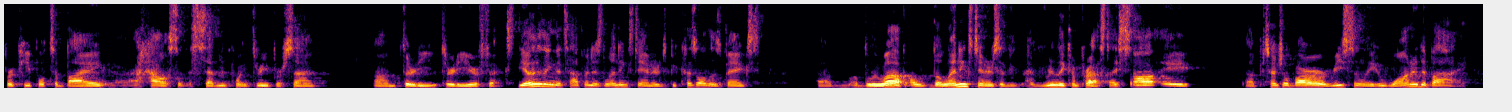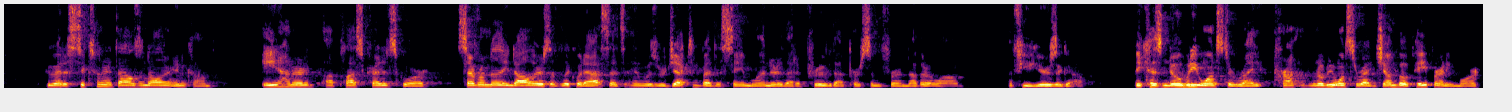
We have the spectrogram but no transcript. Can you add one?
for people to buy a house at a 7.3% um, 30, 30 year fix. The other thing that's happened is lending standards, because all those banks uh, blew up, uh, the lending standards have, have really compressed. I saw a, a potential borrower recently who wanted to buy who had a $600,000 income, 800 uh, plus credit score, several million dollars of liquid assets, and was rejected by the same lender that approved that person for another loan a few years ago. Because nobody wants to write nobody wants to write jumbo paper anymore,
